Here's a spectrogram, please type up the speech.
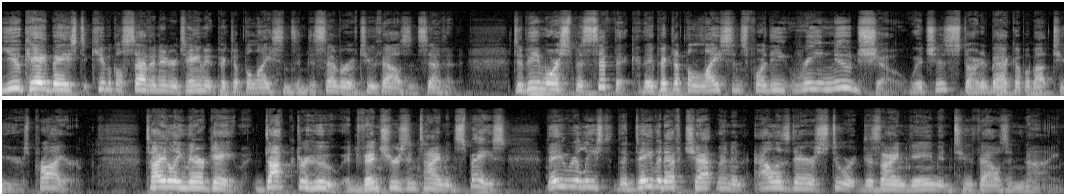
UK based Cubicle 7 Entertainment picked up the license in December of 2007. To be more specific, they picked up the license for the Renewed show, which has started back up about two years prior. Titling their game Doctor Who Adventures in Time and Space, they released the David F. Chapman and Alasdair Stewart designed game in 2009.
